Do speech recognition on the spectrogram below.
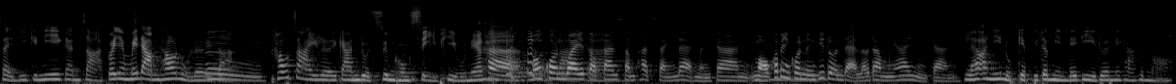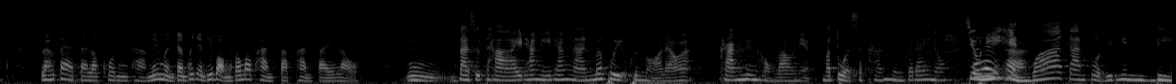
ใส่บิกินี่กันจ้าก็ยังไม่ดำเท่าหนูเลยจ้าอืมเข้าใจเลยการดูดซึมของสีผิวเนี่ยค่ะค่ะบางคนไวต่อการสัมผัสแสงแดดเหมือนกัน หมอก็เป็นคนหนึ่งที่โดนแดดแล้วดำง่ายเหมือนกัน แล้วอันนี้หนูเก็บวิตามินได้ดีด้วยไหมคะคุณหมอแล้วแต่แต่ละคนค่ะไม่เหมือนกันเพราะอย่างที่บอกมันต้องมาผ่านตับผ่านไตเราอืม แต่สุดท้ายทั้งนี้ทั้งนั้นเมื่อคุยกับคุณหมอแล้วอะครั้งหนึ่งของเราเนี่ยมาตรวจสักครั้งหนึ่งก็ได้เนาะเดี๋ยวนี้ใช่ค่ะเห็นว่าการตรวจวิตามินดี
